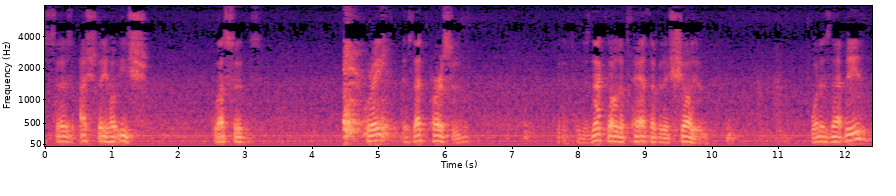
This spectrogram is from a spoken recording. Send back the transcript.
says, Ashrei Ho'ish, blessed, great is that person who does not go on the path of an Ishoyim. What does that mean?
